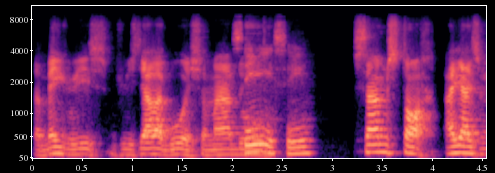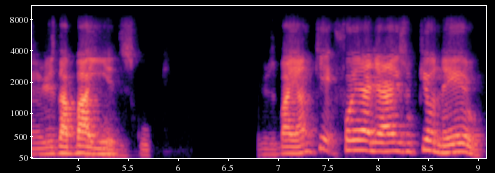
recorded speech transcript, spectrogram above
também juiz, juiz de Alagoas, chamado sim, sim. Sam Storr, aliás, um juiz da Bahia, desculpe. Um juiz baiano, que foi, aliás, o pioneiro,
